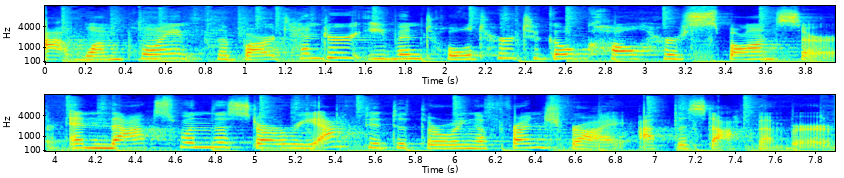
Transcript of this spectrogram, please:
At one point, the bartender even told her to go call her sponsor, and that's when the star reacted to throwing a french fry at the staff member.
